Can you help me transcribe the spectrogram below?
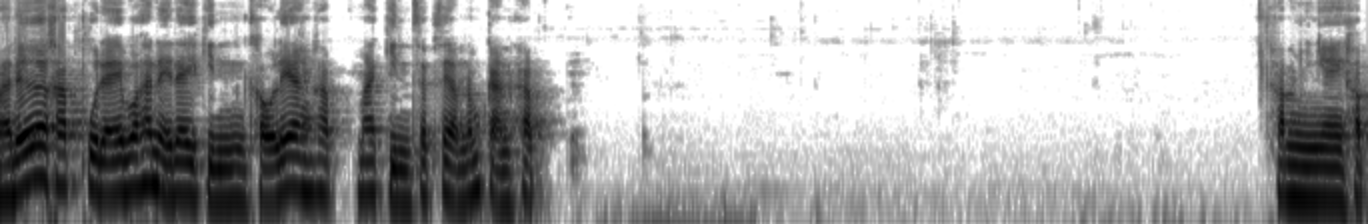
มาเด้อครับ ผู้ใดบ่ท่านใดได้กินเขาแรงครับ มากินแซ่บๆน้ำกันครับ ทำยังไงครับ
